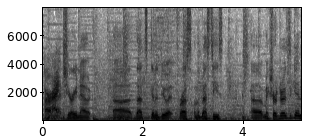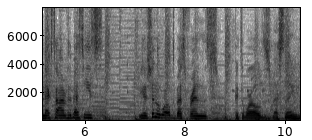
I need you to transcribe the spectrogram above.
All right, cheery note. Uh, that's gonna do it for us on the besties. Uh, make sure to join us again next time for the besties. You Because in the world's best friends pick the world's best things.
